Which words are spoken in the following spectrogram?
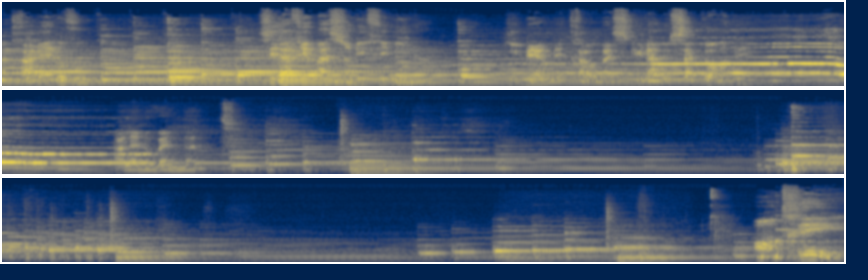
à travers vous. C'est l'affirmation du féminin qui permettra au masculin de s'accorder à la nouvelle note. Entrez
